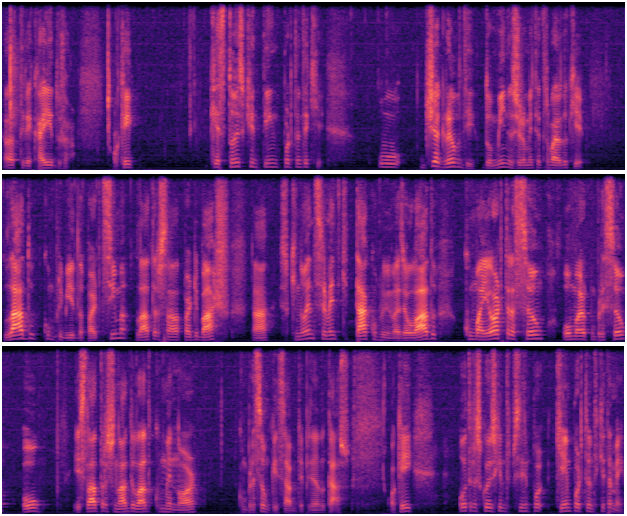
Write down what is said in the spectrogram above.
ela teria caído já. Ok? Questões que a gente tem importante aqui. O diagrama de domínios geralmente é trabalhado o quê? Lado comprimido na parte de cima, lado tracionado na parte de baixo. Tá? Isso que não é necessariamente que está comprimido, mas é o lado com maior tração ou maior compressão, ou esse lado tracionado é o lado com menor compressão, quem sabe, dependendo do caso. Ok? Outras coisas que, precisa, que é importante aqui também.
